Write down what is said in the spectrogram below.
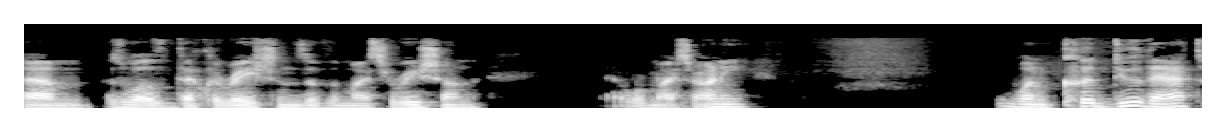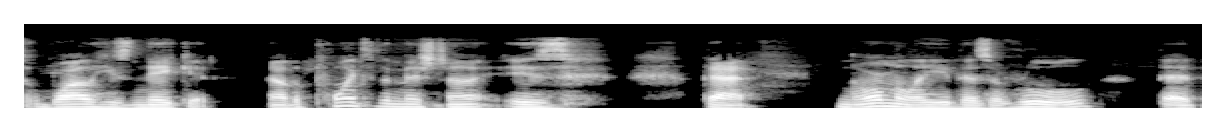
um, as well as declarations of the meiser rishon or meiser ani. One could do that while he's naked. Now the point of the Mishnah is that normally there's a rule that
